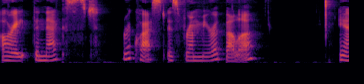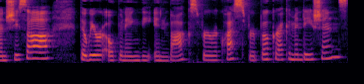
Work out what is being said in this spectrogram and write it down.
All right, the next request is from Mirabella. And she saw that we were opening the inbox for requests for book recommendations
